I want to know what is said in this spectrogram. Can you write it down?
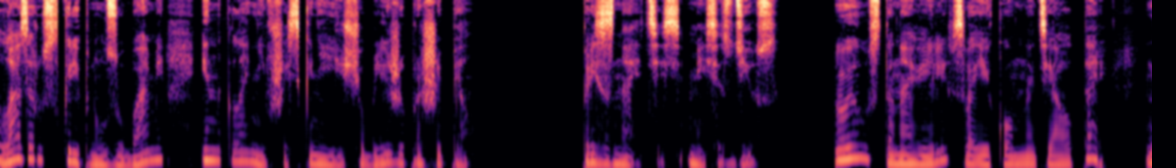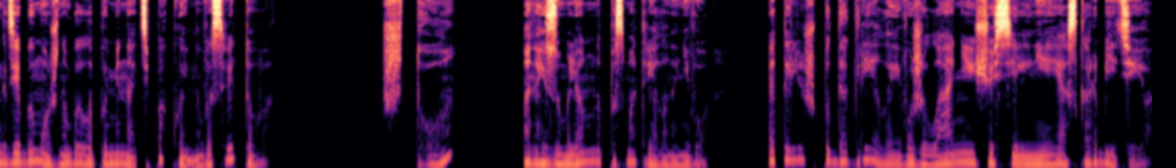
Лазарус скрипнул зубами и, наклонившись к ней еще ближе, прошипел. «Признайтесь, миссис Дьюс, вы установили в своей комнате алтарь, где бы можно было поминать покойного святого». «Что?» Она изумленно посмотрела на него — это лишь подогрело его желание еще сильнее оскорбить ее,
